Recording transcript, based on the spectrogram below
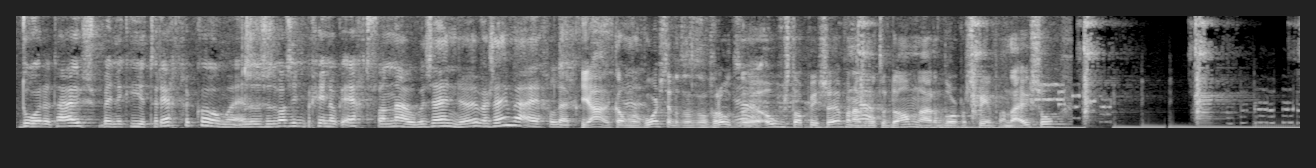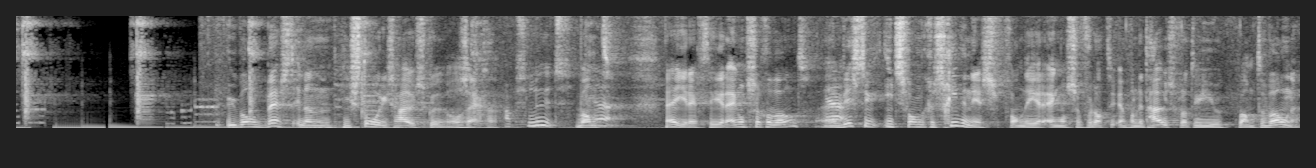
door het huis ben ik hier terechtgekomen. En dus het was in het begin ook echt van, nou, we zijn er. Waar zijn we eigenlijk? Ja, ik kan me voorstellen dat het een grote eh, overstap is hè, vanuit. Rotterdam naar een dorp als Krimpen aan de IJssel. U woont best in een historisch huis, kunnen we wel zeggen. Absoluut. Want Ja. hier heeft de heer Engelsen gewoond. Eh, Ja. wist u iets van de geschiedenis van de heer Engelsen voordat u, en van dit huis voordat u hier kwam te wonen?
